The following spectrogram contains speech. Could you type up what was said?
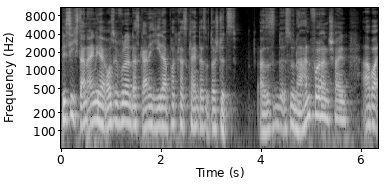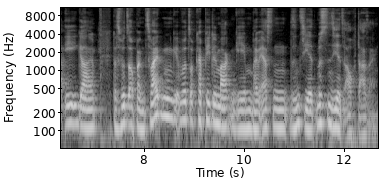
bis ich dann eigentlich herausgefunden habe, dass gar nicht jeder Podcast-Client das unterstützt. Also es ist nur eine Handvoll anscheinend, aber eh egal. Das wird es auch beim zweiten, wird es auch Kapitelmarken geben. Beim ersten sind sie jetzt, müssten sie jetzt auch da sein.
